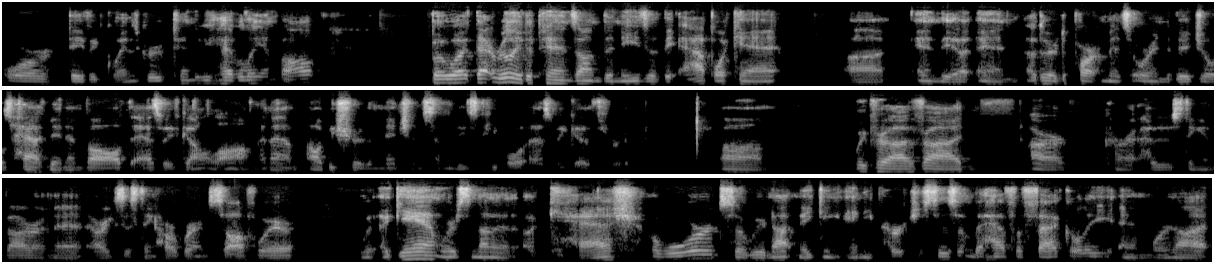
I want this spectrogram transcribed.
or David Gwynn's group tend to be heavily involved. But what that really depends on the needs of the applicant uh, and the and other departments or individuals have been involved as we've gone along. And um, I'll be sure to mention some of these people as we go through. Um, we provide our current hosting environment, our existing hardware and software again, we're not a, a, cash award, so we're not making any purchases on behalf of faculty, and we're not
